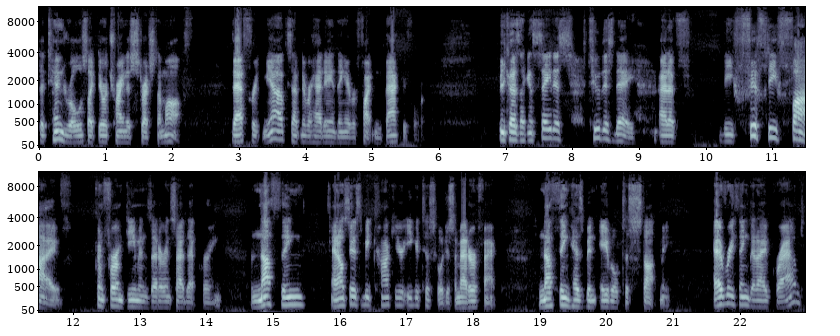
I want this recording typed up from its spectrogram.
the tendrils like they were trying to stretch them off. That freaked me out because I've never had anything ever fight me back before. Because I can say this to this day, out of the 55 confirmed demons that are inside that ring, nothing, and I don't say this to be cocky or egotistical, just a matter of fact, nothing has been able to stop me. Everything that I've grabbed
